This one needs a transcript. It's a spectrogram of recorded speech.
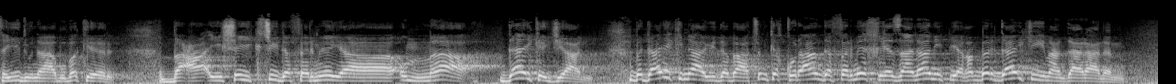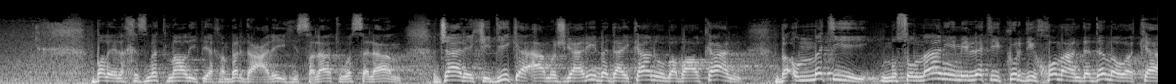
سەید و نابوو بەکرد بە عائیشەی کچی دەفەرمێ یا ئومە دایکە گیان بە دایک ناوی دەبا چونکە قورئان دەفەرمێ خێزانانی پێغەمبەر دایکی ئیماندارانن بەڵێ لە خزمەت ماڵی پێخەمبەردا عليهەیهی سەلات وەسەسلام جارێکی دیکە ئامۆژگاری بە دایکان و بە باوکان بە ئومەتی مسلمانی میلەتی کوردی خۆمان دەدەمەوە کە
